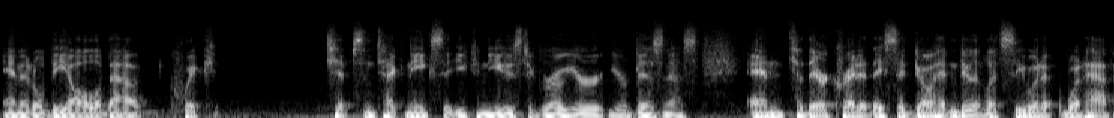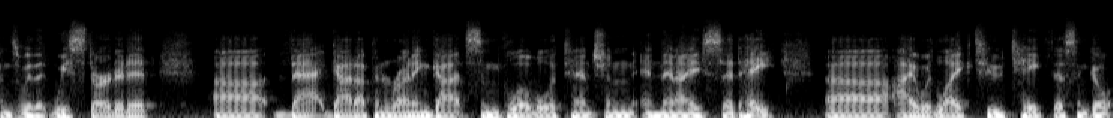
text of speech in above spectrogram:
and it'll be all about quick tips and techniques that you can use to grow your your business. And to their credit they said go ahead and do it. Let's see what what happens with it. We started it uh, that got up and running got some global attention and then i said hey uh, i would like to take this and go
